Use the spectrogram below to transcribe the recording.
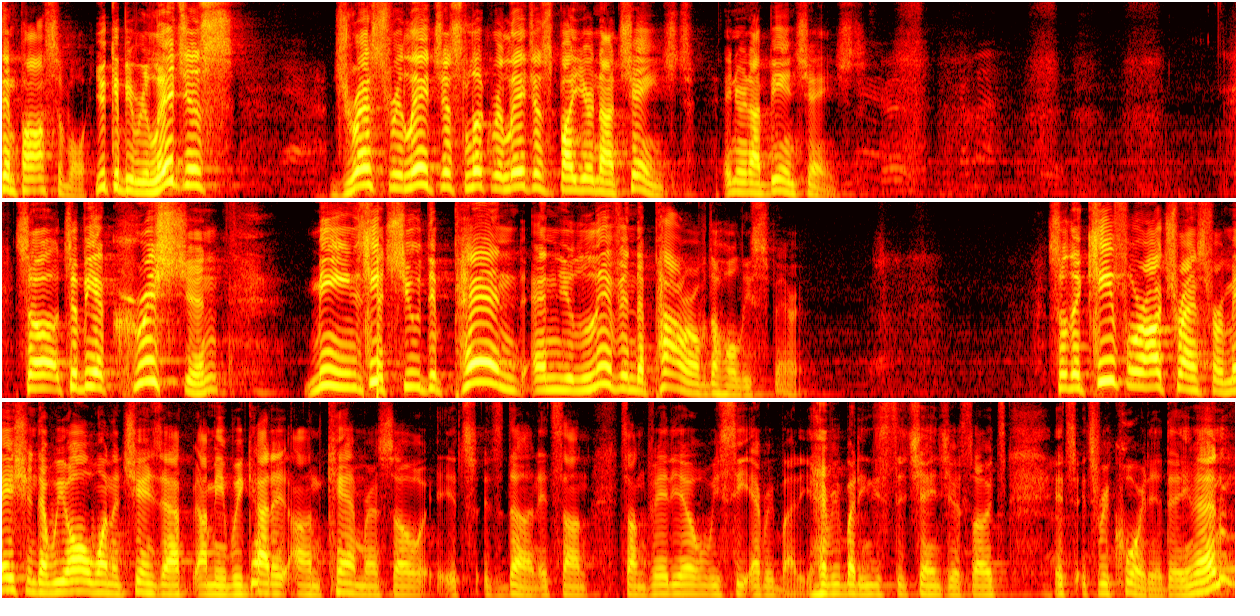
impossible. You can be religious, dress religious, look religious, but you're not changed and you're not being changed. So to be a Christian means that you depend and you live in the power of the Holy Spirit. So the key for our transformation that we all want to change that I mean we got it on camera so it's it's done. It's on it's on video. We see everybody. Everybody needs to change it so it's it's it's recorded. Amen?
